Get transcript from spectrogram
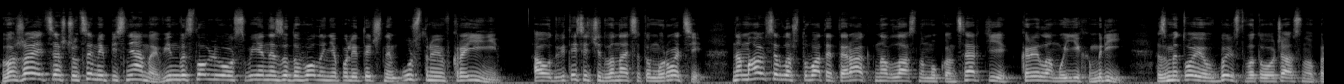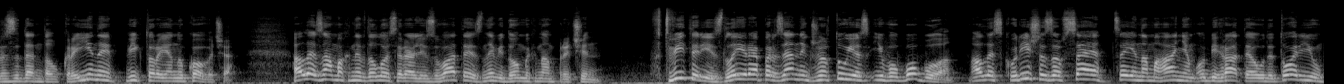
Вважається, що цими піснями він висловлював своє незадоволення політичним устроєм в країні. А у 2012 році намагався влаштувати теракт на власному концерті Крила моїх мрій з метою вбивства тогочасного президента України Віктора Януковича. Але замах не вдалося реалізувати з невідомих нам причин. В Твіттері злий репер Зенник жартує з Іво Бобула, але скоріше за все це є намаганням обіграти аудиторію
